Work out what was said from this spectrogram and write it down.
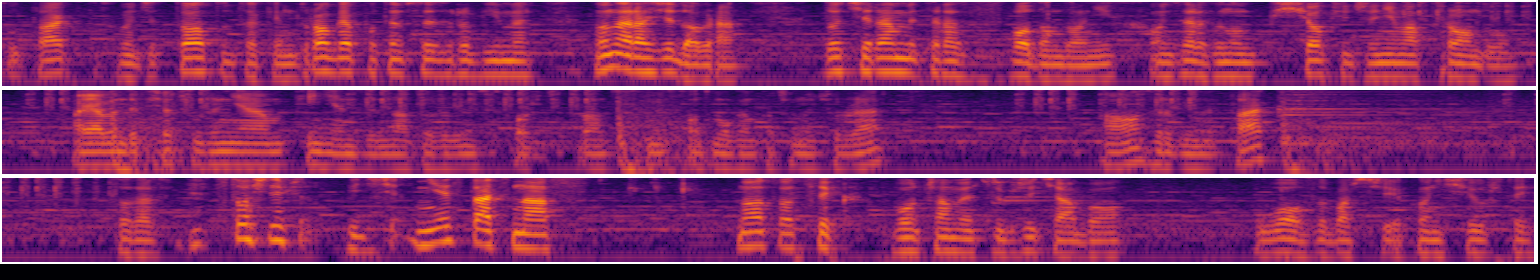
Tu tak, tu będzie to, tu taką drogę potem sobie zrobimy. No na razie dobra. Docieramy teraz z wodą do nich. Oni zaraz będą psioczyć, że nie ma prądu. A ja będę psioczył, że nie mam pieniędzy na to, żeby stworzyć prąd. Stąd mogę pociągnąć rurę. O, zrobimy tak. Co teraz? 170... Widzicie? Nie stać nas. No to cyk, włączamy tryb życia, bo... Wow, zobaczcie jak oni się już tutaj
